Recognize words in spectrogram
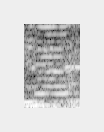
yeah.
